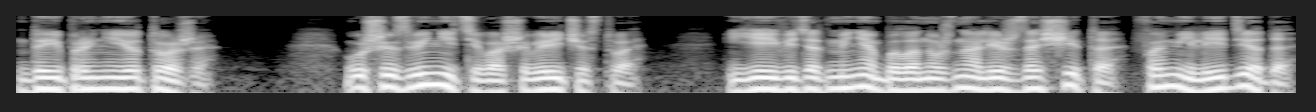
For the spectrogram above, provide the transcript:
Да и про нее тоже. Уж извините, Ваше Величество, ей ведь от меня была нужна лишь защита фамилии деда.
